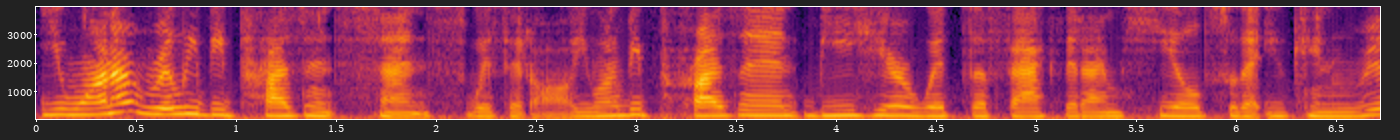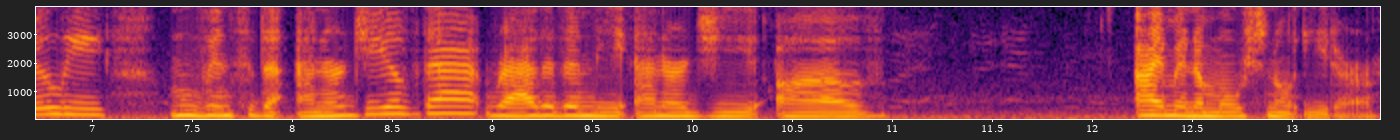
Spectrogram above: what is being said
you want to really be present sense with it all. You want to be present, be here with the fact that I'm healed so that you can really move into the energy of that rather than the energy of I'm an emotional eater.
